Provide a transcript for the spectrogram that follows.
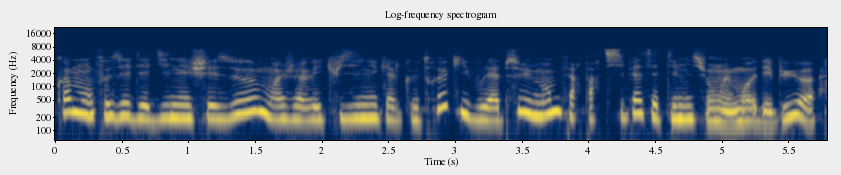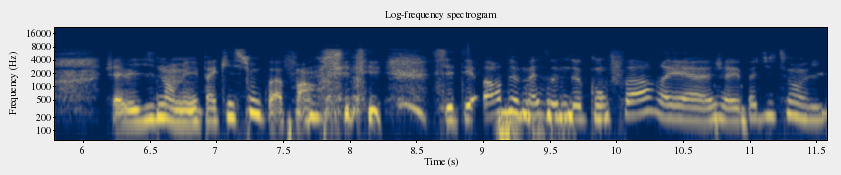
comme on faisait des dîners chez eux, moi j'avais cuisiné quelques trucs, ils voulaient absolument me faire participer à cette émission. Et moi au début, j'avais dit non mais pas question quoi. Enfin c'était c'était hors de ma zone de confort et j'avais pas du tout envie.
